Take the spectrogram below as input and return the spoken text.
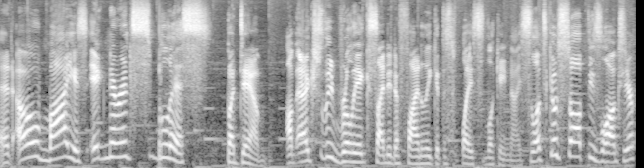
And oh my, is ignorance bliss. But damn, I'm actually really excited to finally get this place looking nice. So let's go saw up these logs here.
